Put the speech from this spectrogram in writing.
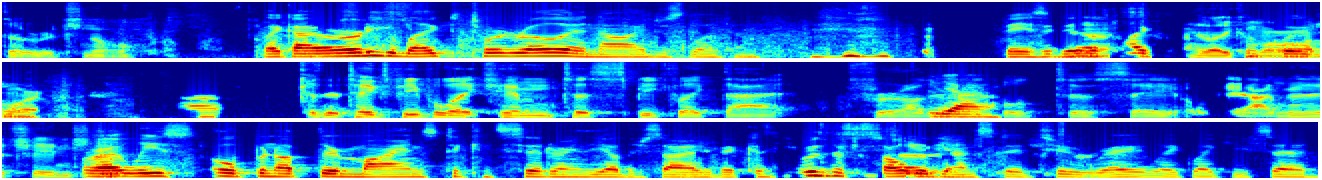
the original Like I already liked Tortorella, and now I just love him. Basically, Yes. my I like him a lot more. Because it takes people like him to speak like that for other Yeah. people to say, "Okay, I'm going to change." or at least open up their minds to considering the other side of it because he was just so against it too right like like you said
